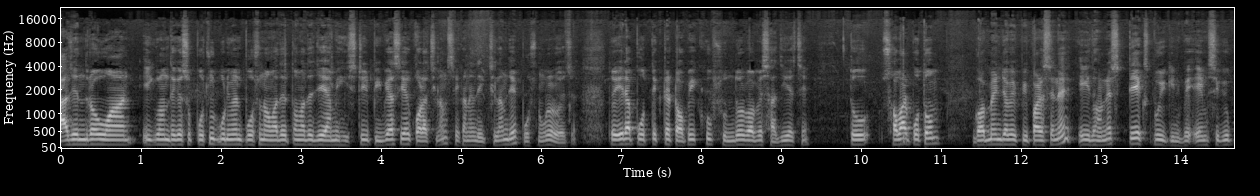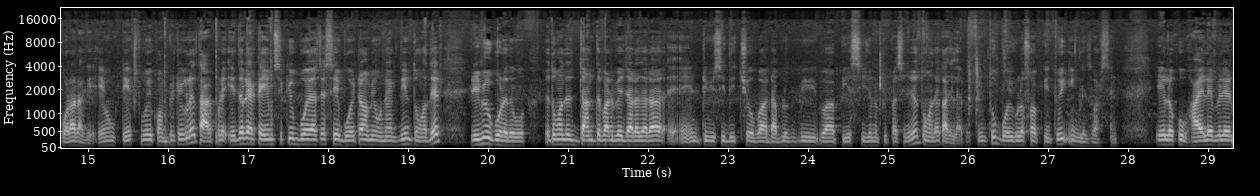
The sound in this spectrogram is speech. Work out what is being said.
রাজেন্দ্র ওয়ান, এইগুলো থেকে সব প্রচুর পরিমাণ প্রশ্ন আমাদের, তোমাদের যে আমি হিস্ট্রির প্রিভিয়াস ইয়ার করাছিলাম, সেখানে দেখছিলাম যে প্রশ্নগুলো রয়েছে। তো এরা প্রত্যেকটা টপিক খুব সুন্দরভাবে সাজিয়েছে। তো সবার প্রথম গভর্নমেন্ট জবের প্রিপারেশনে এই ধরনের টেক্সট বই কিনবে এমসিকিউ পড়ার আগে। এবং টেক্সট বই কমপ্লিট হয়ে গেলে তারপরে এদেরও একটা এমসিকিউ বই আছে, সেই বইটাও আমি অন্য একদিন তোমাদের রিভিউ করে দেবো। তো তোমাদের জানতে পারবে যারা যারা এনটিবিসি দিচ্ছ বা ডাব্লিউপিপি বা পিএসসির জন্য প্রিপারেশন নিচ্ছ, তোমাদের কাজে লাগবে। কিন্তু বইগুলো সব কিন্তু ইংলিশ ভার্সন এগুলো খুব হাই লেভেলের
